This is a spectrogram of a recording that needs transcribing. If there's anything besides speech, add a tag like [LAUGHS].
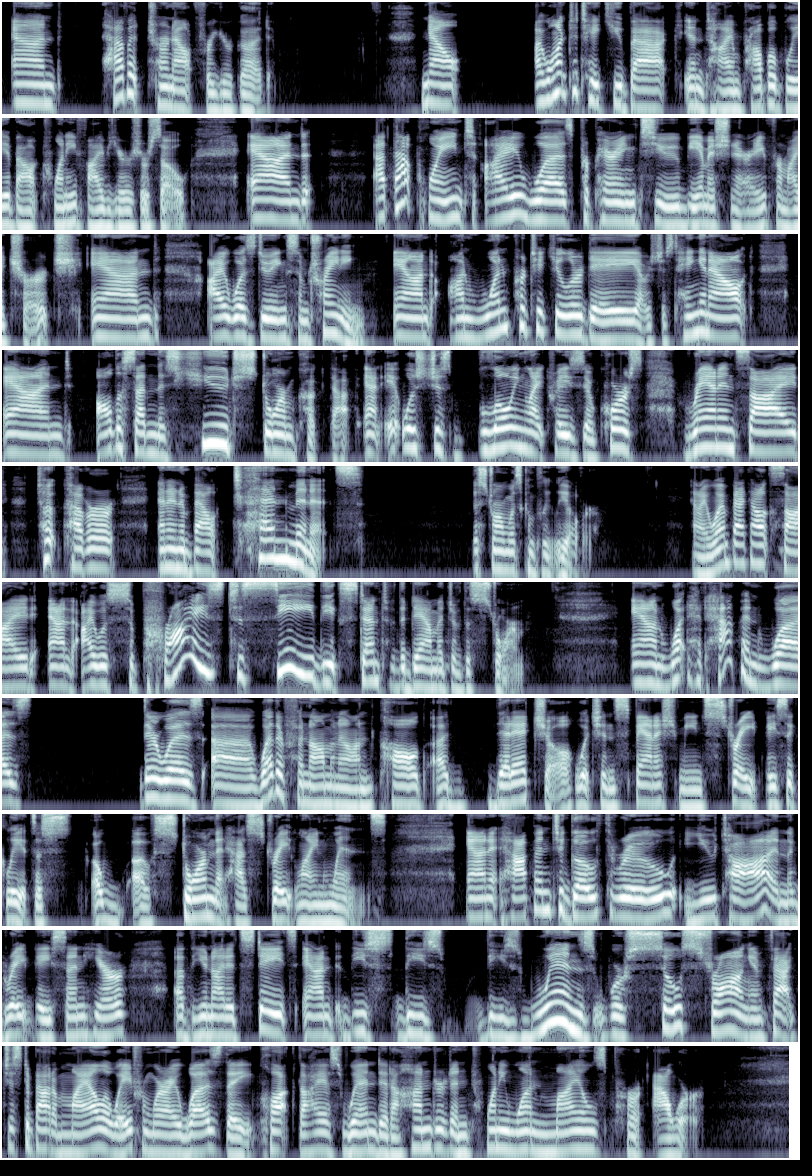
and have it turn out for your good. Now, I want to take you back in time, probably about 25 years or so. And at that point, I was preparing to be a missionary for my church and I was doing some training. And on one particular day, I was just hanging out and all of a sudden this huge storm cooked up and it was just blowing like crazy. Of course, ran inside, took cover, and in about 10 minutes, the storm was completely over. And I went back outside and I was surprised to see the extent of the damage of the storm. And what had happened was there was a weather phenomenon called a derecho, which in Spanish means straight. Basically, it's a, a, a storm that has straight line winds and it happened to go through Utah and the Great Basin here of the United States and these these these winds were so strong. In fact, just about a mile away from where I was, they clocked the highest wind at 121 miles per hour.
